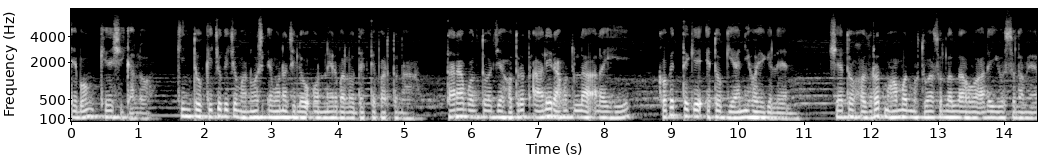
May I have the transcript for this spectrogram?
এবং কে শিখালো। কিন্তু কিছু কিছু মানুষ এমনও ছিল, অন্যের ভালো দেখতে পারতো না। তারা বলতো যে হজরত আলী রহমতুল্লাহ আলাইহি কবে থেকে এত জ্ঞানী হয়ে গেলেন? সে তো হজরত মোহাম্মদ মুস্তফা সাল্লাহ আলাইসাল্লামের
